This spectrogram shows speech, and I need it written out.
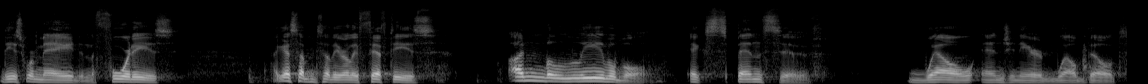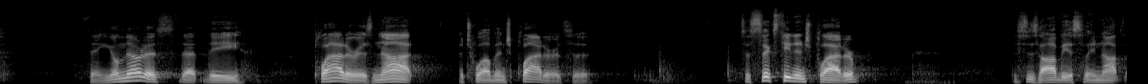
These were made in the 40s, I guess up until the early 50s. Unbelievable, expensive well engineered, well built thing. You'll notice that the platter is not a 12 inch platter, it's a, it's a 16 inch platter. This is obviously not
